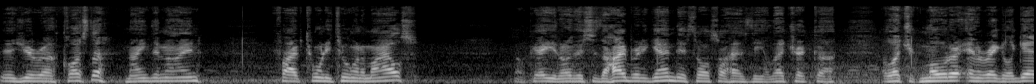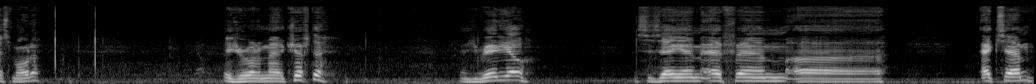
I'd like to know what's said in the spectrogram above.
There's your uh, cluster, 99, 522 on the miles. Okay, you know this is the hybrid again. This also has the electric uh, electric motor and a regular gas motor. There's your automatic shifter. There's your radio. This is AM, FM, uh, XM.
